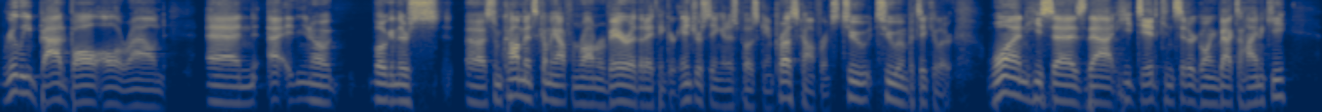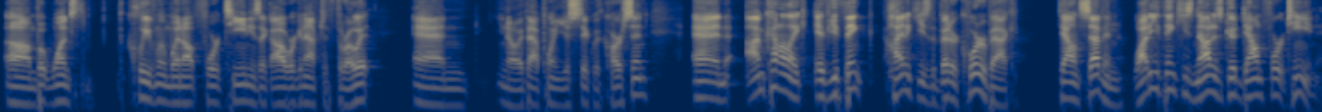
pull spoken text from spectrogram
really bad ball all around. And uh, you know, Logan, there's uh, some comments coming out from Ron Rivera that I think are interesting in his post game press conference. Two two in particular. One, he says that he did consider going back to Heinicke, um, but once Cleveland went up 14. He's like, oh, we're to have to throw it and you know, at that point, you just stick with Carson. And I'm kind of like, if you think Heinicke's the better quarterback down seven, why do you think he's not as good down 14?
